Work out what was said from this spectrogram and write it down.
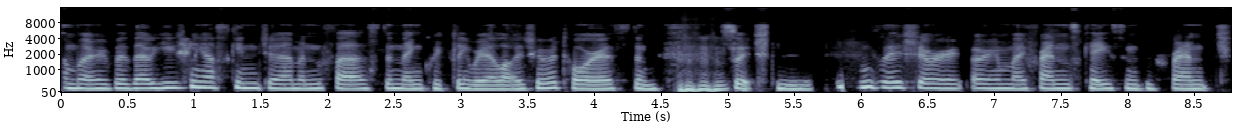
come over. They'll usually ask in German first and then quickly realize you're a tourist and switch to English or, or in my friend's case into French.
